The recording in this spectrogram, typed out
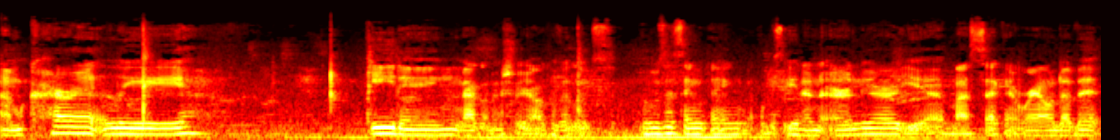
i'm currently eating. Not gonna show y'all because it looks it was the same thing. I was eating earlier. Yeah my second round of it.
